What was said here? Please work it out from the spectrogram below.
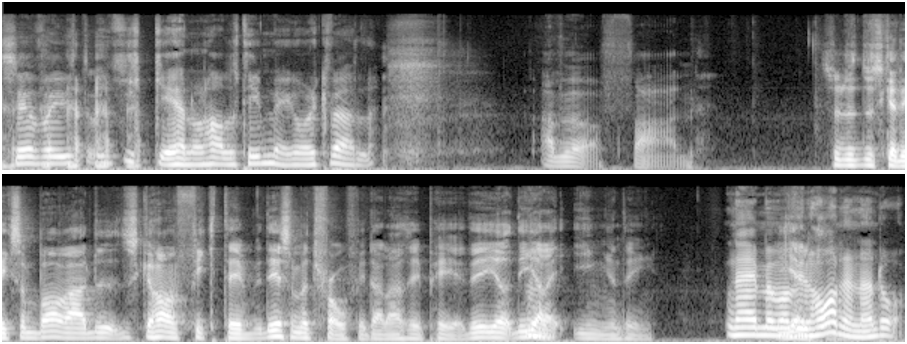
Så jag var ute och gick i en och en halv timme igår kväll. Ja men vad fan. Så du, du ska liksom bara, du, du ska ha en fiktiv, det är som en trophy där alltså. Det, gör- det ger Mm. dig ingenting. Nej men man vill ha den ändå.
